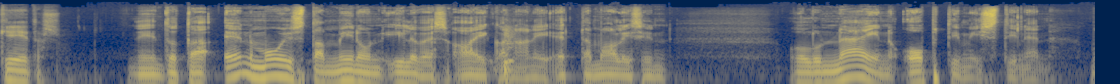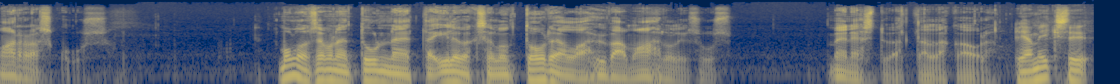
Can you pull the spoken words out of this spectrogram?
Kiitos. niin tota, en muista minun Ilves-aikanani, että mä olisin ollut näin optimistinen marraskuussa. Mulla on semmoinen tunne, että Ilveksellä on todella hyvä mahdollisuus menestyä tällä kaudella. Ja miksi,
